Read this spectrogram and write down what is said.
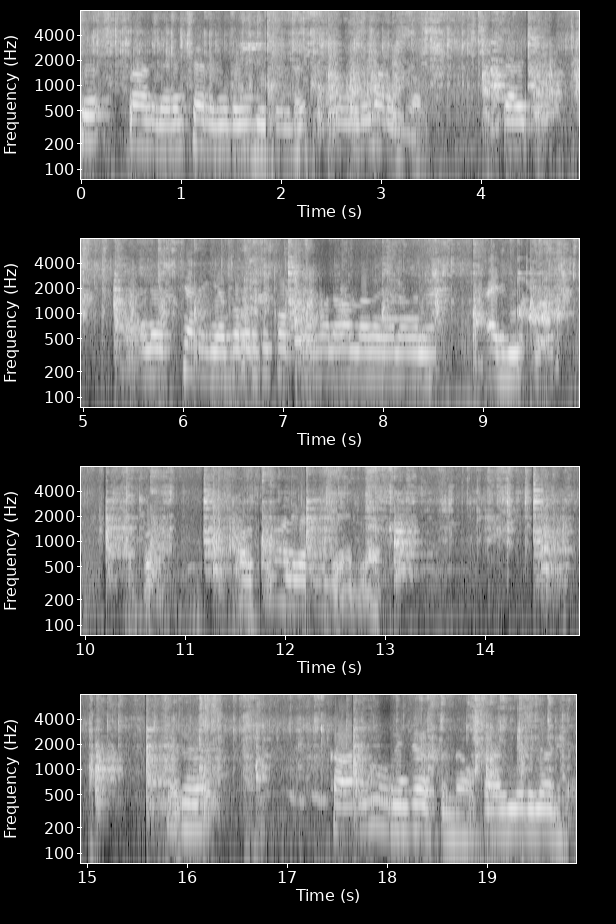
കുറച്ച് നേരം ചിരകിയത് കൂടിയിട്ടുണ്ട് അതുകൊണ്ട് മറന്നു. അതിൽ ചിരകിയപ്പോൾ കുറച്ച് കൊപ്പറ പോലെ വന്നത് ഞാൻ അങ്ങനെ അരിഞ്ഞിട്ട് അപ്പോൾ കുറച്ച് നാല് അതിൽ ഒരു കാൽ മുറിയും ചേർത്തുണ്ടാവും. കാൽ മുറി നാളികേരം.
